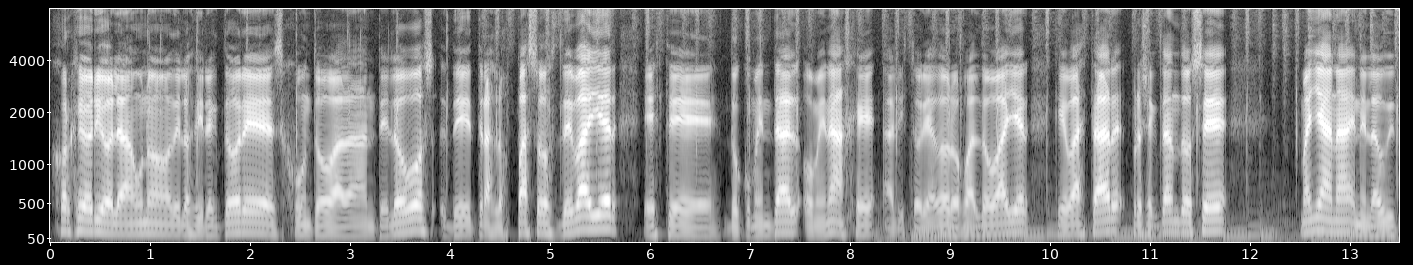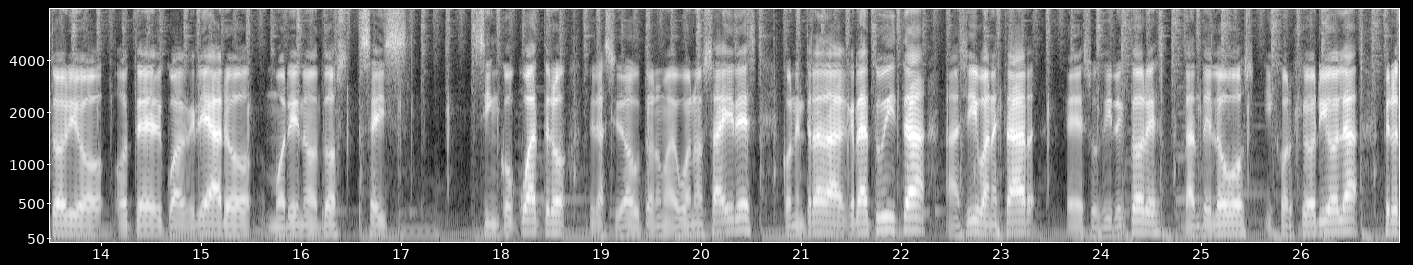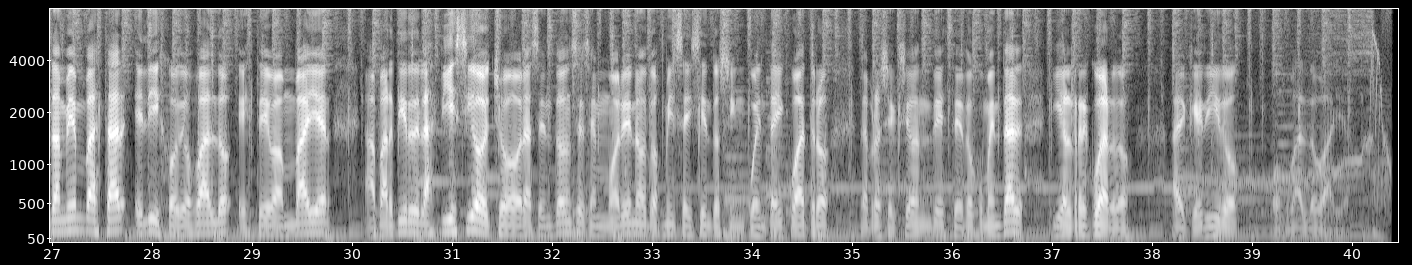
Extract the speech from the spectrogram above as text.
Jorge Oriola, uno de los directores, junto a Dante Lobos, de Tras los Pasos de Bayer, este documental homenaje al historiador Osvaldo Bayer, que va a estar proyectándose mañana en el auditorio Hotel Cuagliaro Moreno 266 54 de la Ciudad Autónoma de Buenos Aires, con entrada gratuita. Allí van a estar eh, sus directores, Dante Lobos y Jorge Oriola, pero también va a estar el hijo de Osvaldo, Esteban Bayer, a partir de las 18 horas. Entonces, en Moreno 2654, la proyección de este documental y el recuerdo al querido Osvaldo Bayer.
